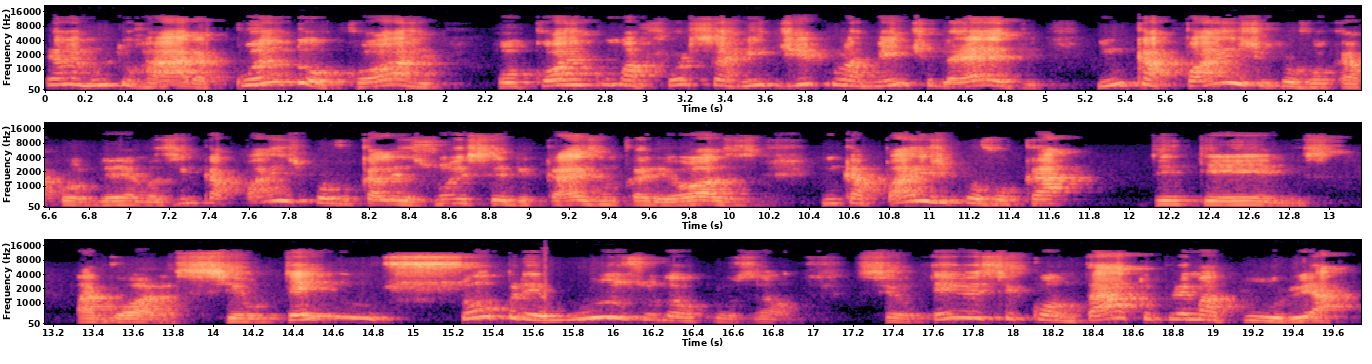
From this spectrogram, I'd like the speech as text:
Ela é muito rara. Quando ocorre, ocorre com uma força ridiculamente leve, incapaz de provocar problemas, incapaz de provocar lesões cervicais não cariosas, incapaz de provocar DTMs. Agora, se eu tenho um sobreuso da oclusão, se eu tenho esse contato prematuro e, a,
